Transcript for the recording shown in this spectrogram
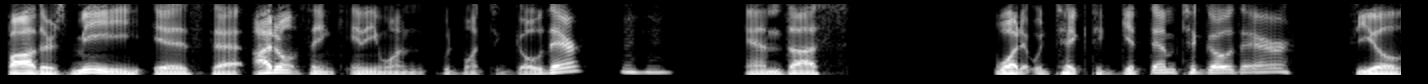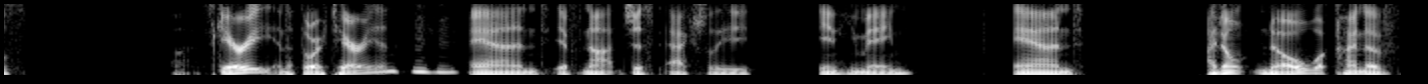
bothers me is that I don't think anyone would want to go there. Mm-hmm. And thus, what it would take to get them to go there feels uh, scary and authoritarian. Mm-hmm. And if not, just actually inhumane. And I don't know what kind of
